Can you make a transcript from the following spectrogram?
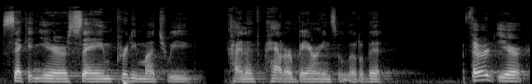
Second year, same, pretty much. We kind of had our bearings a little bit. Third year,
